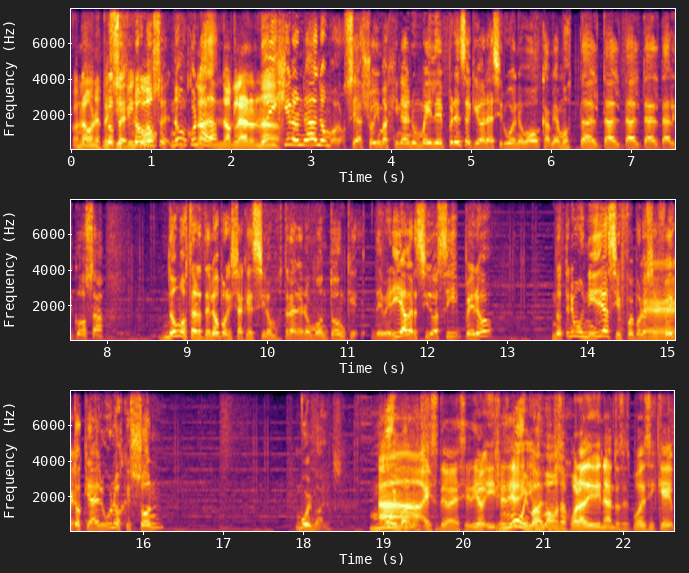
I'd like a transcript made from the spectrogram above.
con No, algo en no sé, específico. no, no sé, no, con nada. No aclararon No nada. dijeron nada, no- o sea, yo imaginaba en un mail de prensa que iban a decir, bueno, vamos, cambiamos tal, tal, tal, tal, tal cosa. No mostrártelo, porque ya que si lo mostraran era un montón, que debería haber sido así, pero no tenemos ni idea si fue por los Eh. efectos, que hay algunos que son muy malos. Muy ah, malos. eso te iba a decir. Yo- y yo decía, Muy malos. vamos a jugar a adivinar. Entonces, vos decís que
